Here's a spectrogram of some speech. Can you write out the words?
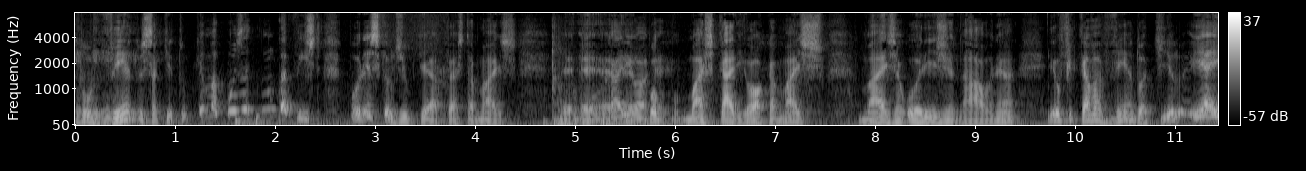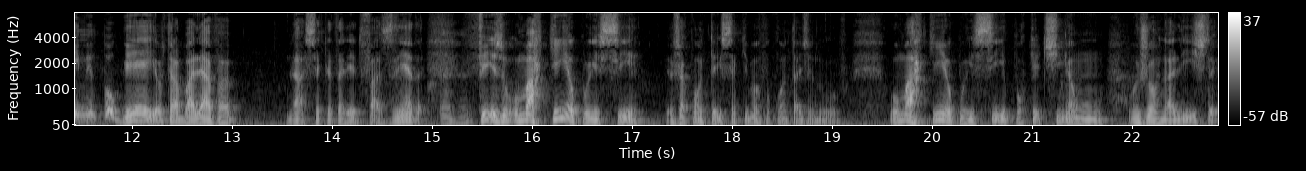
estou vendo isso aqui tudo? Que é uma coisa que nunca vista. Por isso que eu digo que é a festa mais é, é, Carioca. é, mais carioca, mais, mais original, né? Eu ficava vendo aquilo e aí me empolguei. Eu trabalhava na Secretaria de Fazenda, fiz o, o Marquinhos eu conheci, eu já contei isso aqui, mas vou contar de novo. O Marquinhos eu conheci porque tinha um, um jornalista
